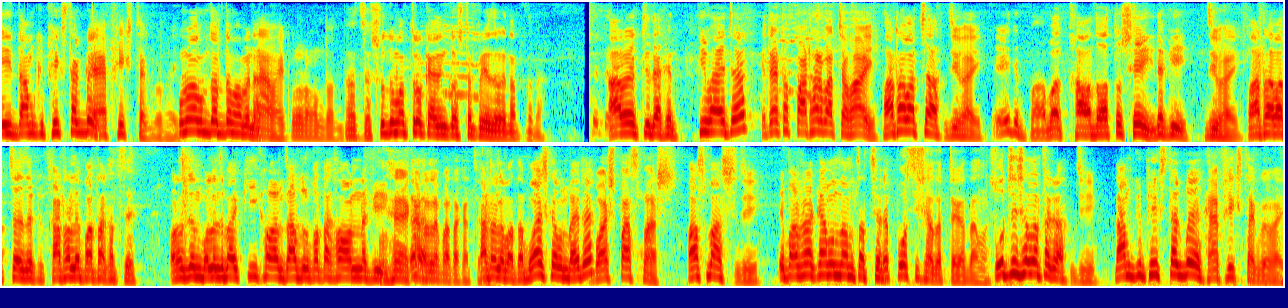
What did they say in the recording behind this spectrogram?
এই দাম কি ফিক্স থাকবে? হ্যাঁ ফিক্স থাকবে ভাই। কোনো রকম দরদাম হবে না? না ভাই কোনো রকম দরদাম। আচ্ছা শুধুমাত্র ক্যারিং কস্টটা পেয়ে যাবেন আপনারা। আরও একটি দেখেন। কি ভাই এটা? এটা একটা পাঠার বাচ্চা ভাই। পাঠা বাচ্চা? জি ভাই। এই রে বাবা খাওয়া দাওয়া তো সেই নাকি? জি ভাই। পাঠা বাচ্চা যে কাঁঠালে পাতা খাচ্ছে। অনেকজন বলে যে ভাই কি খাওয়ান? জাদুর পাতা খাওয়ান নাকি? হ্যাঁ কাঁঠালে পাতা খাচ্ছে। কাঁঠালে পাতা। বয়স কেমন ভাই এটা? বয়স পাঁচ মাস। পাঁচ মাস? জি। এই পাতাটা কেমন দাম চাচ্ছে এটা পঁচিশ হাজার টাকা দাম আছে পঁচিশ হাজার টাকা? জি। দাম কি ফিক্স থাকবে? হ্যাঁ ফিক্স থাকবে ভাই।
